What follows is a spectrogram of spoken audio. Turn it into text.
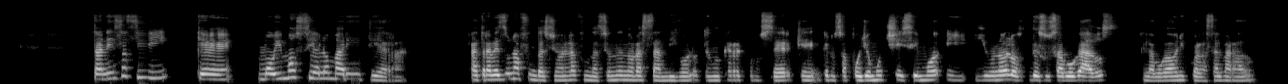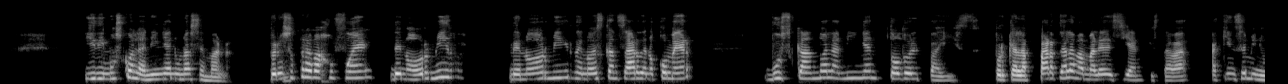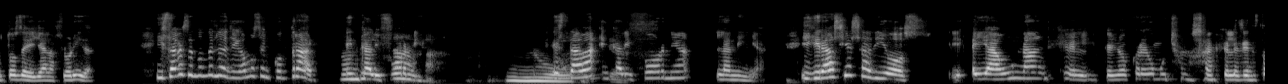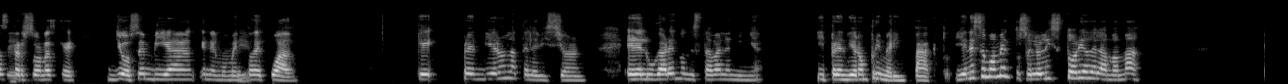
Tan es así que movimos cielo, mar y tierra a través de una fundación, la Fundación de Nora Sándigo, lo tengo que reconocer, que, nos apoyó muchísimo y, uno de, de sus abogados, el abogado Nicolás Alvarado, y dimos con la niña en una semana. Pero ese trabajo fue de no dormir, de no dormir, de no descansar, de no comer, buscando a la niña en todo el país, porque a la parte de la mamá le decían que estaba a 15 minutos de ella en la Florida. ¿Y sabes en dónde la llegamos a encontrar? En California. Estaba en California la niña. Y gracias a Dios y, a un ángel, que yo creo mucho en los ángeles y en estas personas que Dios envía en el momento adecuado, que prendieron la televisión en el lugar en donde estaba la niña y prendieron primer impacto. Y en ese momento salió la historia de la mamá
